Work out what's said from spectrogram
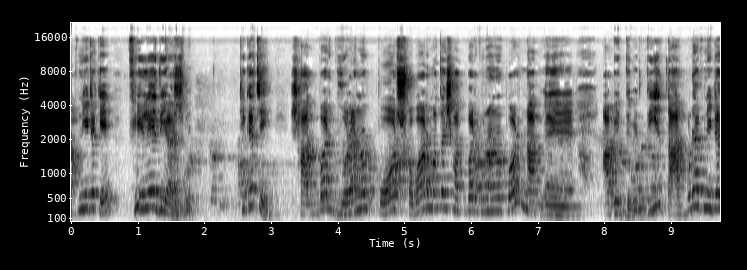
আপনি এটাকে ফেলে দিয়ে আসবেন। ঠিক আছে? সাতবার ঘোরানোর পর, সবার মাথায় সাতবার ঘোরানোর পর না আবির দেবেন। দিয়ে তারপরে আপনি এটা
